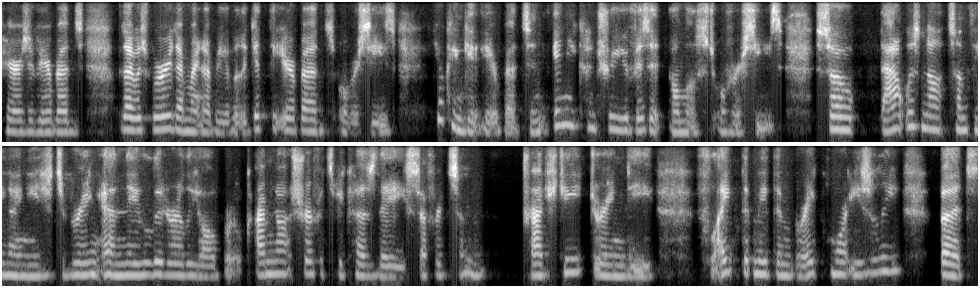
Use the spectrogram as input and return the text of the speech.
pairs of earbuds, but I was worried I might not be able to get the earbuds overseas. You can get earbuds in any country you visit almost overseas. So that was not something I needed to bring, and they literally all broke. I'm not sure if it's because they suffered some tragedy during the flight that made them break more easily, but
